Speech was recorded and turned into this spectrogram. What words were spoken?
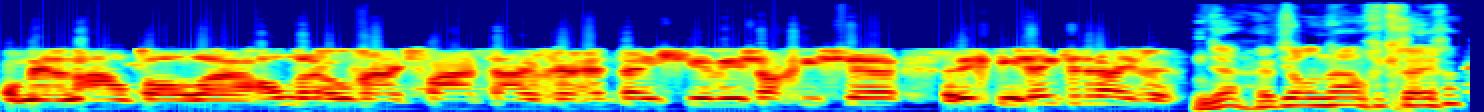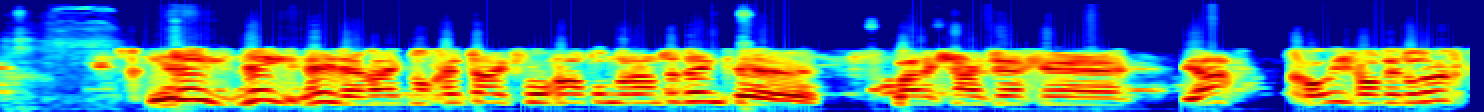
om met een aantal uh, andere overheidsvaartuigen het beestje weer zachtjes uh, richting zee te drijven. Ja, heeft hij al een naam gekregen? Nee, nee, nee, daar heb ik nog geen tijd voor gehad om eraan te denken. Maar ik zou zeggen, ja, Gooi eens wat in de lucht.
